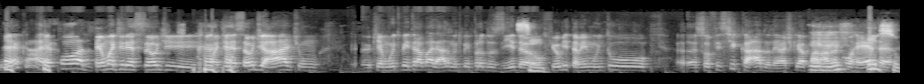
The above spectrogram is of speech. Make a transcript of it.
E é, cara, é foda. Tem uma direção de, uma direção de arte, um, que é muito bem trabalhada, muito bem produzida. Sim. Um filme também muito eh, sofisticado, né? Acho que a palavra Uhum. correta Isso,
